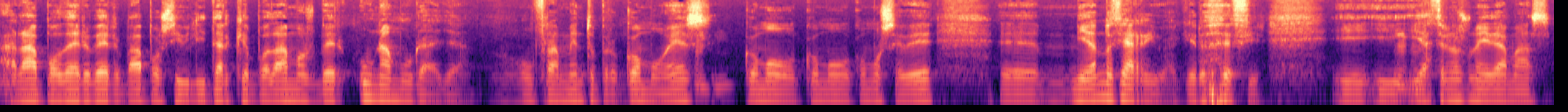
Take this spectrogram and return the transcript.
hará poder ver, va a posibilitar que podamos ver una muralla, un fragmento, pero cómo es, cómo, cómo, cómo se ve, eh, mirando hacia arriba, quiero decir, y, hacernos una idea más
